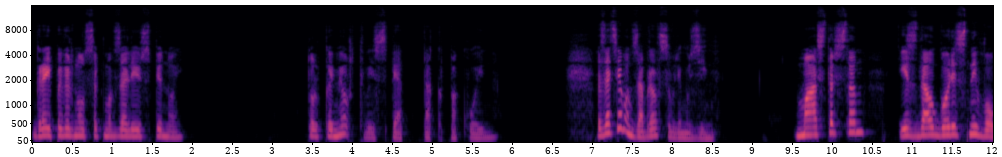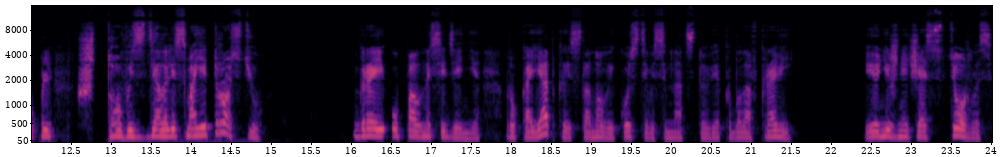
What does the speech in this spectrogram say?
Грей повернулся к мавзолею спиной. Только мертвые спят так покойно. Затем он забрался в лимузин. Мастерсон издал горестный вопль. «Что вы сделали с моей тростью?» Грей упал на сиденье. Рукоятка из слоновой кости XVIII века была в крови. Ее нижняя часть стерлась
